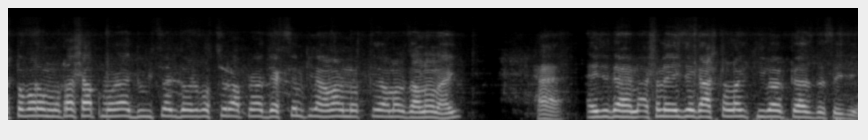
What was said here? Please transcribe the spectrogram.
এত বড় মোটা সাপ মনে হয় দুই চার দশ বছর আপনারা দেখছেন কিনা আমার মধ্যে আমার জানা নাই। হ্যাঁ এই যে দেখেন, আসলে এই যে গাছটার লাগে কীভাবে পেঁয়াজ দিচ্ছে এই যে,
